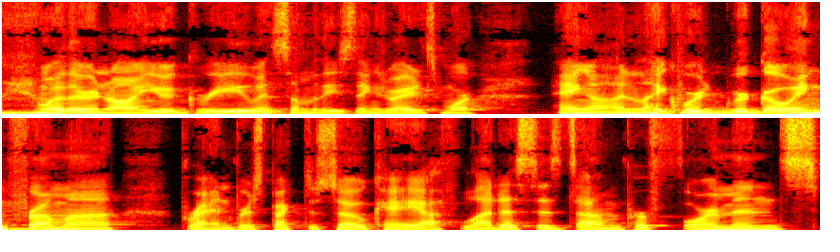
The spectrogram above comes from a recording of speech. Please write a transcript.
whether or not you agree with some of these things, right? It's more, hang on, like we're we're going from a brand perspective. So okay, athleticism, performance,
